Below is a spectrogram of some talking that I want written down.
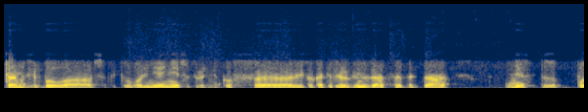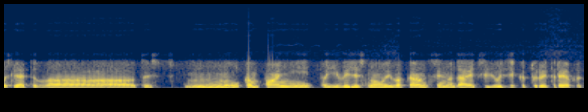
там, где было все-таки увольнение сотрудников э, или какая-то реорганизация, тогда вместо, после этого то есть, у компании появились новые вакансии, но да, эти люди, которые треб,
